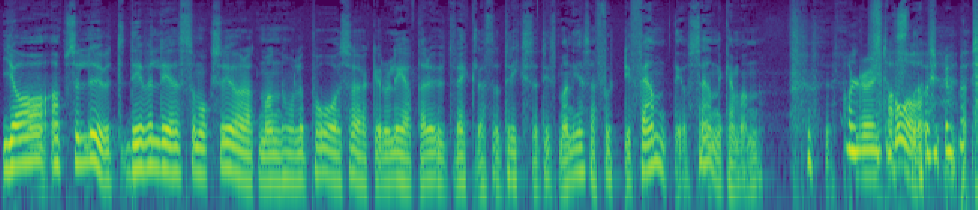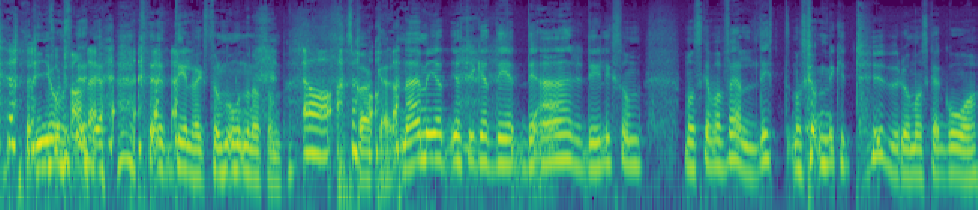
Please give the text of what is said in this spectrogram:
Ja, absolut. Det är väl det som också gör att man håller på och söker och letar och utvecklas och trixar tills man är så här 40-50 och sen kan man Håller du inte på Jo, fortfarande? är tillväxthormonerna som Ja. spökar. Nej, men jag, jag tycker att det, det är, det är liksom, man ska vara väldigt, man ska ha mycket tur och man ska gå,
